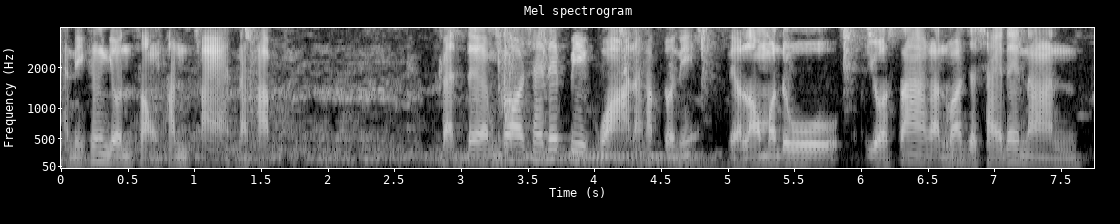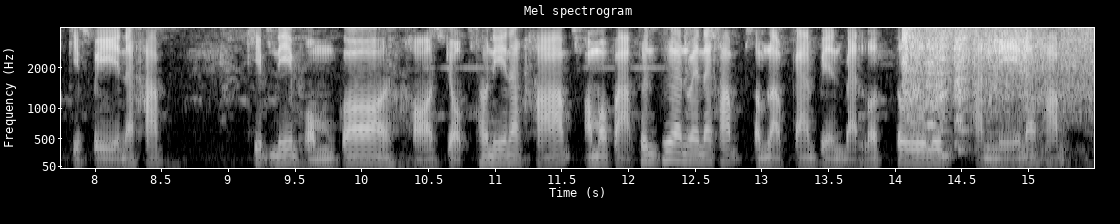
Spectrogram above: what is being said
อันนี้เครื่องยนต์ 2008 นะครับ แบตเดิมก็ใช้ได้ปีกว่านะครับ ตัวนี้เดี๋ยวลองมาดูโยซ่ากันว่าจะใช้ได้นานกี่ปีนะครับ คลิปนี้ผมก็ขอจบเท่านี้นะครับ เอามาฝากเพื่อนๆไว้นะครับสำหรับการเปลี่ยนแบตรถตู้รุ่นคันนี้นะครับส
